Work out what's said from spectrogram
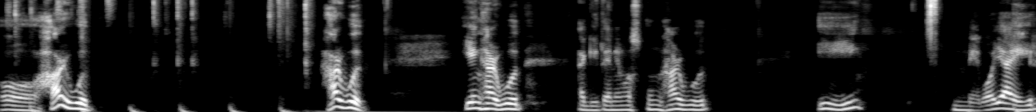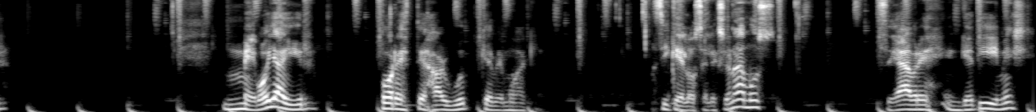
o hardwood hardwood. Y en hardwood, aquí tenemos un hardwood. Y me voy a ir. Me voy a ir por este hardwood que vemos aquí. Así que lo seleccionamos. Se abre en Getty Image.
